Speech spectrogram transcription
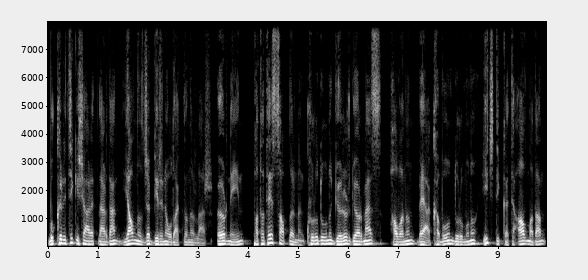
Bu kritik işaretlerden yalnızca birine odaklanırlar. Örneğin patates saplarının kuruduğunu görür görmez havanın veya kabuğun durumunu hiç dikkate almadan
